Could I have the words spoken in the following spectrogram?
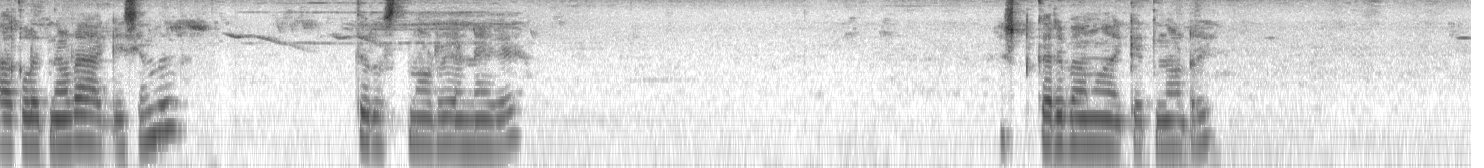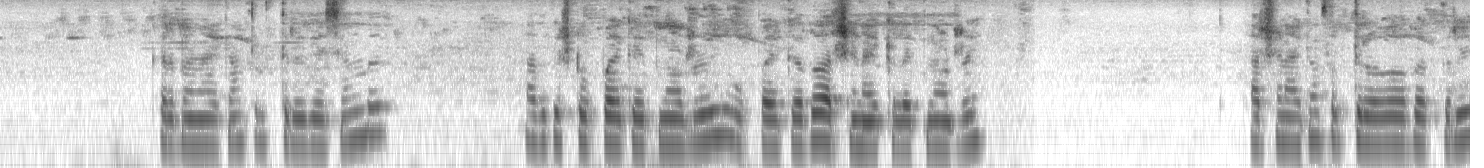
ಹಾಕ್ಲತ್ತಿ ನೋಡ್ರಿ ಹಾಕಿಸಿಂದು ತಿರುಸ್ತು ನೋಡಿರಿ ಎಣ್ಣೆಗೆ. ಇಷ್ಟು ಕರಿಬೇವು ಹಾಕೈತೆ ನೋಡಿರಿ. ಕರಿಬೇವು ಹಾಕ್ಯಂಡು ಸ್ವಲ್ಪ ತಿರುಗೇಸಿಂದು ಅದಕ್ಕೆ ಇಷ್ಟು ಉಪ್ಪು ಹಾಕೈತೆ ನೋಡಿರಿ. ಉಪ್ಪು ಹಾಕೋದು ಅರ್ಶಿಣ ಹಾಕಿಲೈತೆ ನೋಡಿರಿ. ಅರ್ಶಿಣ ಹಾಕ್ಯಂಡು ಸ್ವಲ್ಪ ತಿರುಗಬೇಕು ರೀ.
